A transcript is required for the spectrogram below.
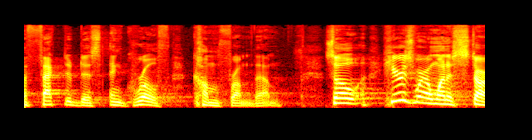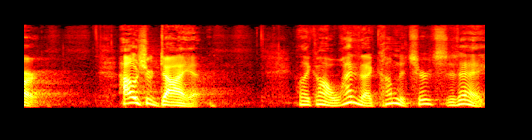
effectiveness and growth come from them. So here's where I want to start. How's your diet? like, oh, why did I come to church today?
